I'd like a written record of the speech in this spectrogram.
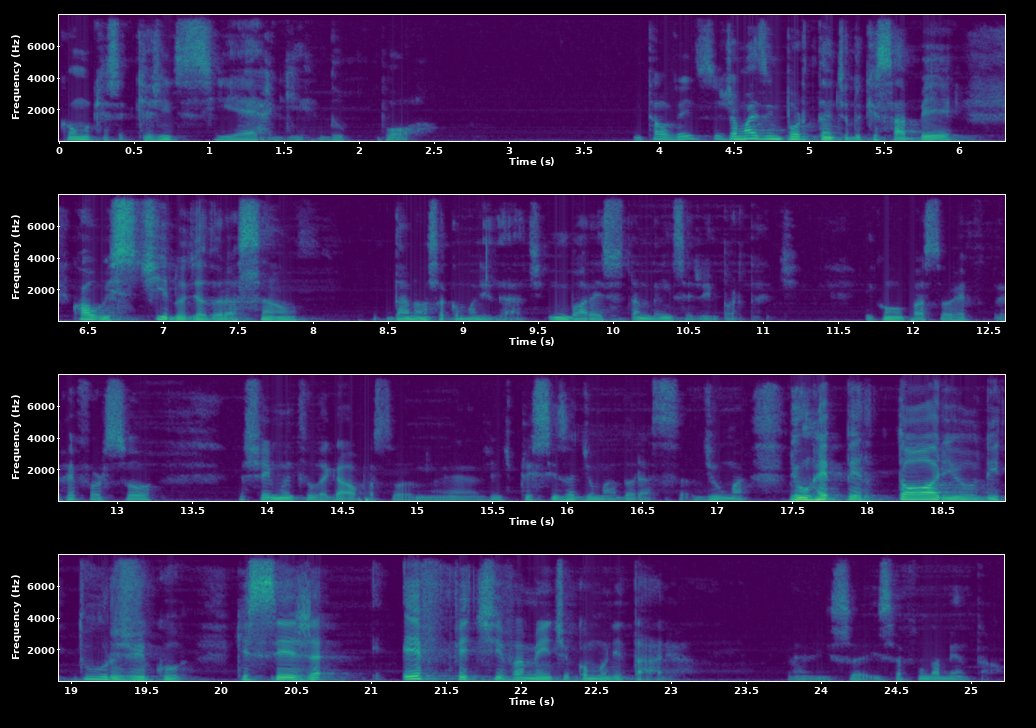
como que a gente se ergue do pó? E talvez seja mais importante do que saber qual o estilo de adoração da nossa comunidade, embora isso também seja importante. E como o pastor reforçou, achei muito legal, pastor. Né? A gente precisa de uma adoração, de, uma, de um repertório litúrgico que seja efetivamente comunitário. Né? Isso, isso é fundamental.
